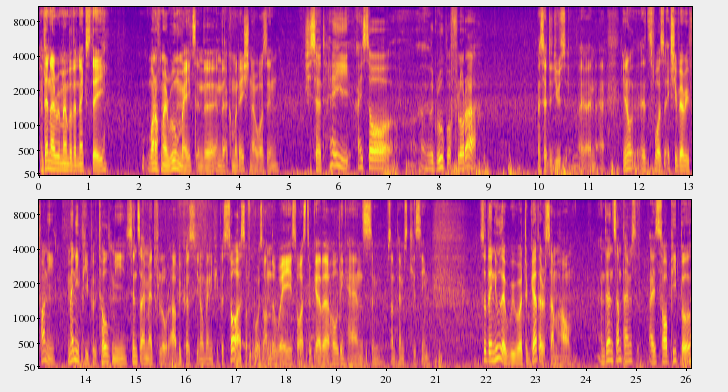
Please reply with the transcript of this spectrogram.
and then I remember the next day one of my roommates in the in the accommodation I was in she said hey I saw the group of Flora I said, "Did you?" And uh, you know, it was actually very funny. Many people told me since I met Flora, because you know, many people saw us, of course, on the way, saw us together, holding hands, sometimes kissing. So they knew that we were together somehow. And then sometimes I saw people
